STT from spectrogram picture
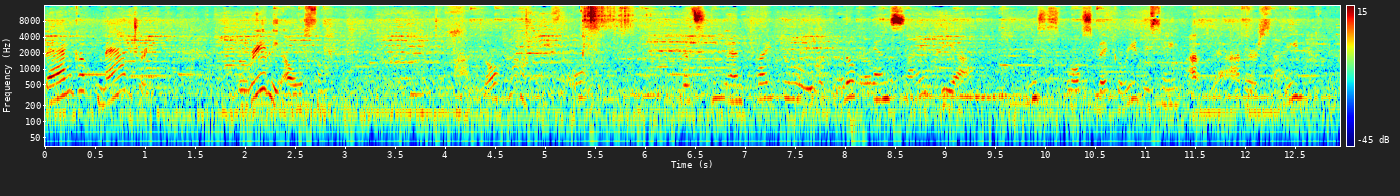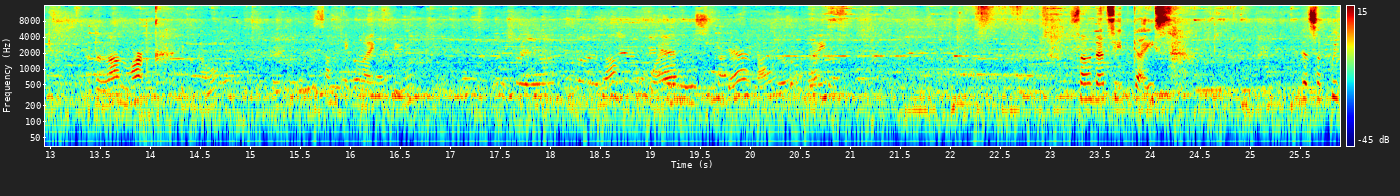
Bangkok, Madrid really awesome. Aloha. let's do and try to look the Bakery, the same at the other side. At the landmark, you know. Something like this. Yeah, when see there, guys. So that's it guys. That's a quick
